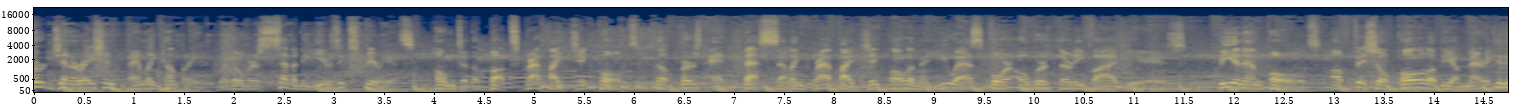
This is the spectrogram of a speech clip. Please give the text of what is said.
third generation family company with over 70 years experience. Home to the Bucks Graphite Jig Poles, the first and best selling graphite jig pole in the U.S. for over 35 years. B&M Poles, official pole of the American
